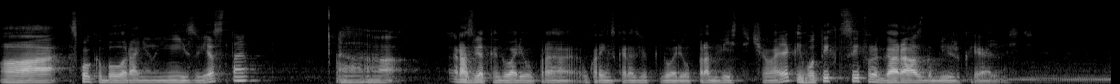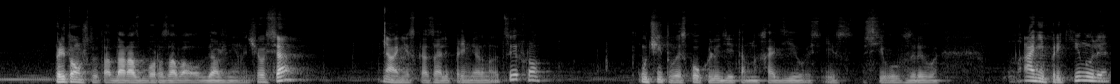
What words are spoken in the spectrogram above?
А, сколько было ранено, неизвестно. А, разведка говорила про, украинская разведка говорила про 200 человек, и вот их цифры гораздо ближе к реальности. При том, что тогда разбор завалов даже не начался, они сказали примерную цифру, учитывая, сколько людей там находилось из силы взрыва. Они прикинули,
